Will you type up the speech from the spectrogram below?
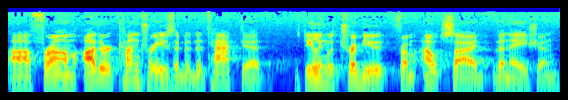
uh, from other countries that had attacked it, dealing with tribute from outside the nation.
